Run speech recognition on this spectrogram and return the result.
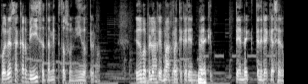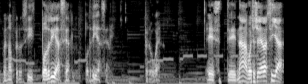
podría sacar visa también para Estados Unidos, pero es un papel ah, que más fuerte que tendría, que tendría, que hacer, pues, ¿no? Pero sí, podría hacerlo, podría hacerlo. Pero bueno. Este, nada, muchachos, ahora sí ya,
